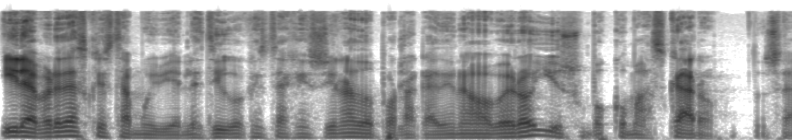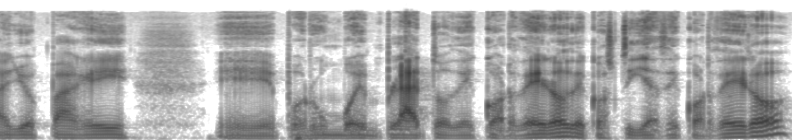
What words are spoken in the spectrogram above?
Y la verdad es que está muy bien. Les digo que está gestionado por la cadena Oberoi y es un poco más caro. O sea, yo pagué eh, por un buen plato de cordero, de costillas de cordero,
